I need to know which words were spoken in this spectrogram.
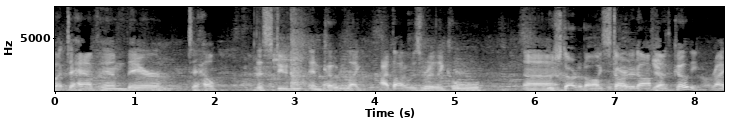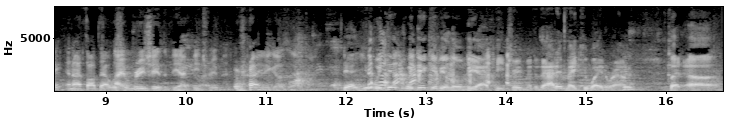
but to have him there to help the student and Cody. Like I thought it was really cool. Uh, We started off We with started Cody. off Yeah. with Cody, right? And I thought that was I appreciate the VIP treatment. Right. It goes a long way. yeah, you, we did. We did give you a little VIP treatment today. I didn't make you wait around. But uh,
